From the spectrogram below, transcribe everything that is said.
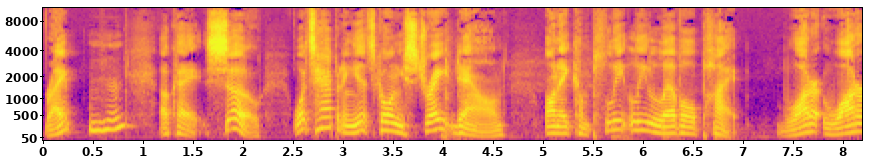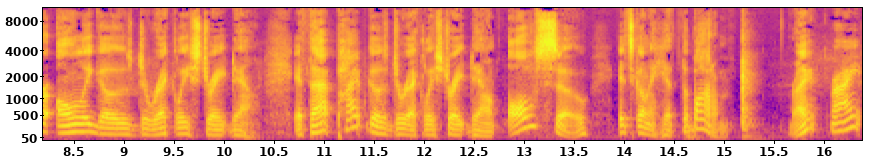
right? Mm-hmm. Okay, so what's happening? It's going straight down on a completely level pipe. Water water only goes directly straight down. If that pipe goes directly straight down, also it's going to hit the bottom, right? Right?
